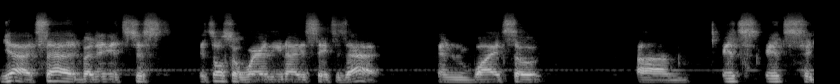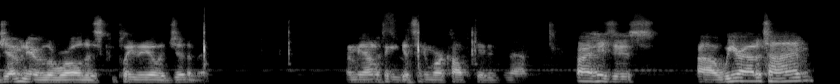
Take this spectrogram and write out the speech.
yeah, it's sad, but it's just it's also where the United States is at, and why it's so. Um, its its hegemony over the world is completely illegitimate. I mean, I don't think it gets any more complicated than that. All right, Jesus, uh, we are out of time.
